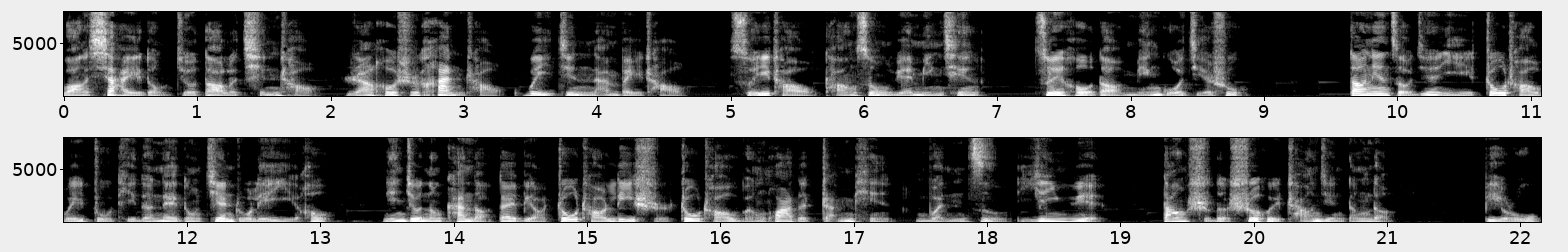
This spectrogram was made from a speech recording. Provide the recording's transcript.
往下一栋就到了秦朝，然后是汉朝、魏晋南北朝、隋朝、唐宋元明清，最后到民国结束。当您走进以周朝为主题的那栋建筑里以后，您就能看到代表周朝历史、周朝文化的展品、文字、音乐、当时的社会场景等等，比如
